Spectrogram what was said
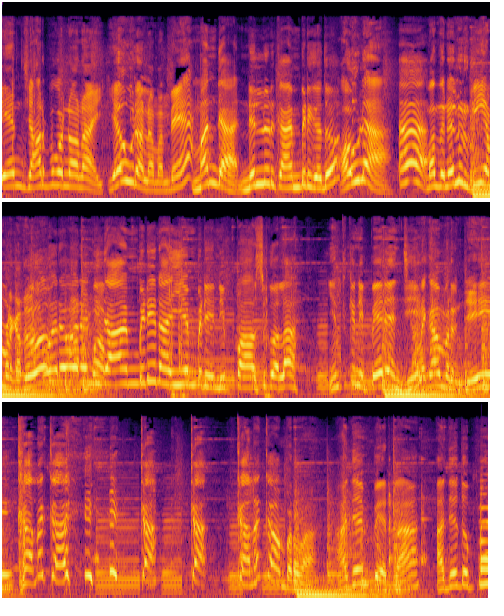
ఏం షార్పుకున్నావునా ఏ ఊరన్నా మందే? మంద? నెల్లూరుకి అంబిడి కదా? అవునా ఆ. మన నెల్లూరుకి ఎమ్మడ కదా? నీది అంబిడి నా ఎంబిడి నీ పాసుకోలా? ఇంతకి నీ పేరేంజి? కనకాంబరంజీ. కనక క- క- కనకాంబరమా? అదేం పేర్లా అదేదో పూ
